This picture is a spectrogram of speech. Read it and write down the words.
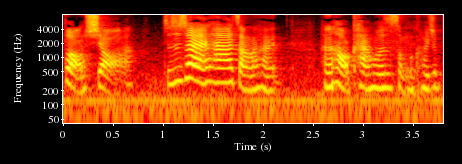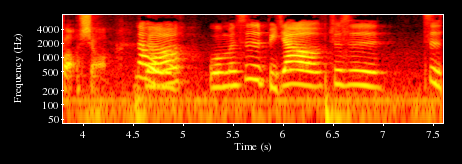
不好笑啊，就是虽然他长得很很好看或者是什么，可是就不好笑。那我们我们是比较就是。是，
